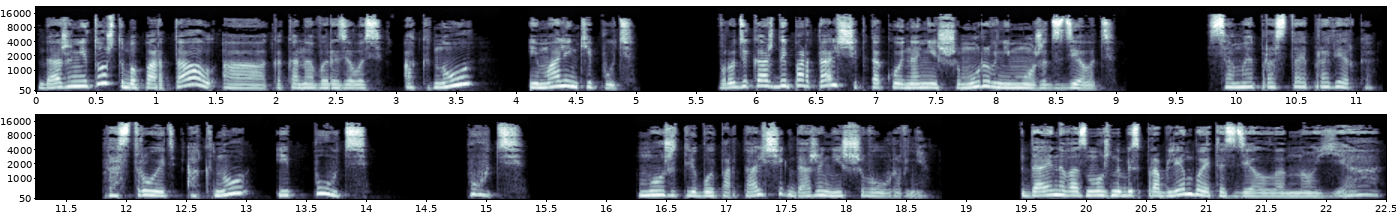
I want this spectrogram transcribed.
Даже не то чтобы портал, а, как она выразилась, окно и маленький путь. Вроде каждый портальщик такой на низшем уровне может сделать. Самая простая проверка. Простроить окно и путь. Путь. Может любой портальщик даже низшего уровня. Дайна, возможно, без проблем бы это сделала, но я...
